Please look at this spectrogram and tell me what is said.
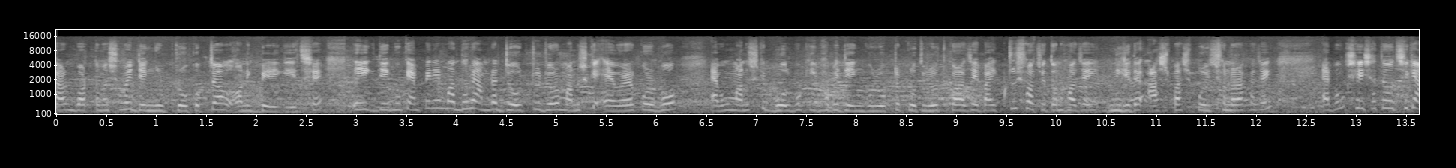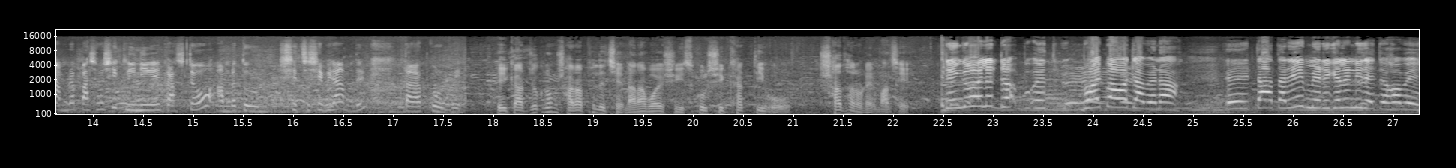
কারণ বর্তমান সময়ে ডেঙ্গুর প্রকোপটা অনেক বেড়ে গিয়েছে। এই ডেঙ্গু ক্যাম্পেইনের মাধ্যমে আমরা ডোর টু ডোর মানুষকে অ্যাওয়্যার করব এবং মানুষকে বলব কীভাবে ডেঙ্গু রোগটা প্রতিরোধ করা যায় বা একটু সচেতন হওয়া যায়, নিজেদের আশপাশ পরিচ্ছন্ন রাখা যায় এবং সেই সাথে হচ্ছে কি আমরা পাশাপাশি ক্লিনিংয়ের কাজটাও আমরা তরুণ স্বেচ্ছাসেবীরা আমাদের তারা করবে। এই কার্যক্রম সারা ফেলেছে নানা বয়সী স্কুল শিক্ষার্থী ও সাধারণের মাঝে। ডেঙ্গু হলে ভয় পাওয়া যাবে না। এই তাড়াতাড়ি মেডিকেলে নিয়ে যেতে হবে।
